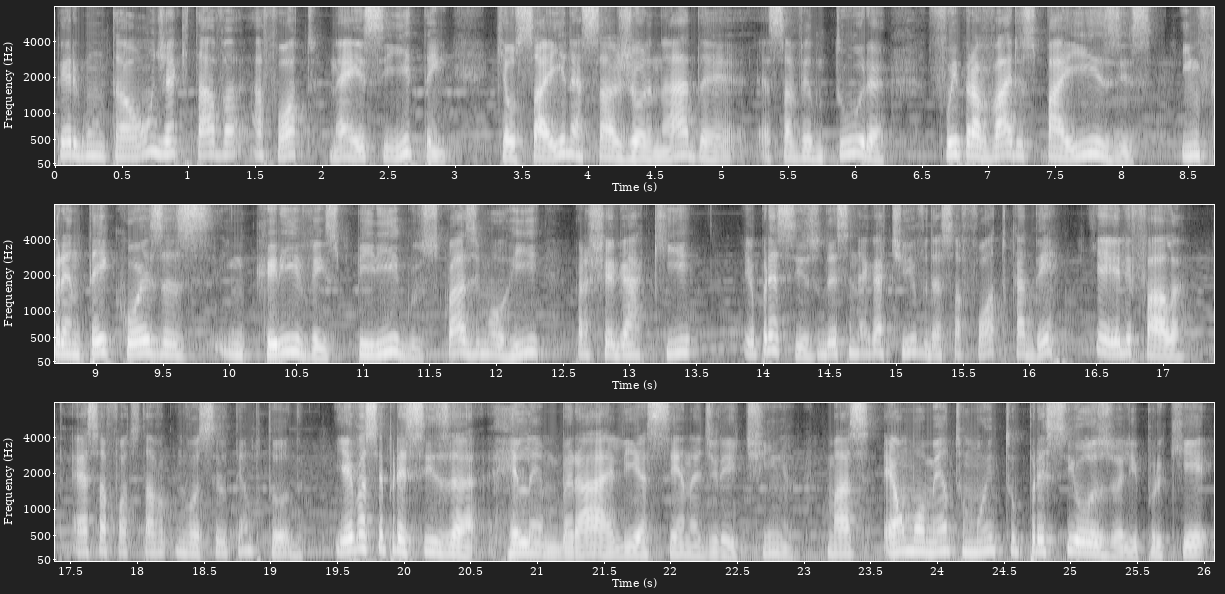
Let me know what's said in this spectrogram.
pergunta onde é que estava a foto, né? Esse item que eu saí nessa jornada, essa aventura, fui para vários países, enfrentei coisas incríveis, perigos, quase morri para chegar aqui. Eu preciso desse negativo, dessa foto, cadê? E aí ele fala: essa foto estava com você o tempo todo. E aí você precisa relembrar ali a cena direitinho, mas é um momento muito precioso ali, porque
